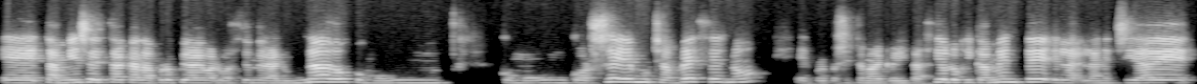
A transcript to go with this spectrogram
Eh, también se destaca la propia evaluación del alumnado como un, como un corsé muchas veces, ¿no? el propio sistema de acreditación, lógicamente, la, necesidad de,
